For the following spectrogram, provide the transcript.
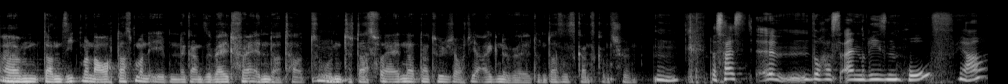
ähm, dann sieht man auch, dass man eben eine ganze Welt verändert hat. Und das verändert natürlich auch die eigene Welt. Und das ist ganz, ganz schön. Das heißt, ähm, du hast einen riesen Hof, ja?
